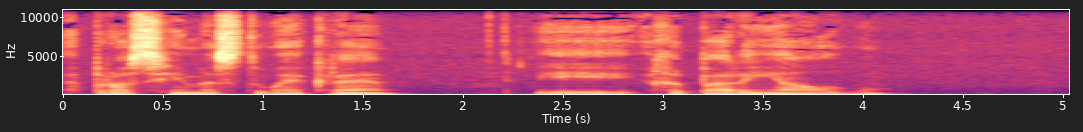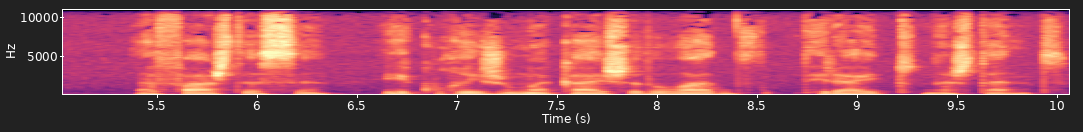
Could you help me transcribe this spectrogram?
aproxima-se do ecrã e repara em algo afasta-se e corrige uma caixa do lado direito na estante.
